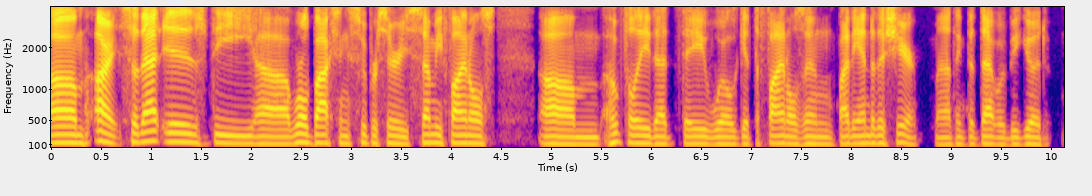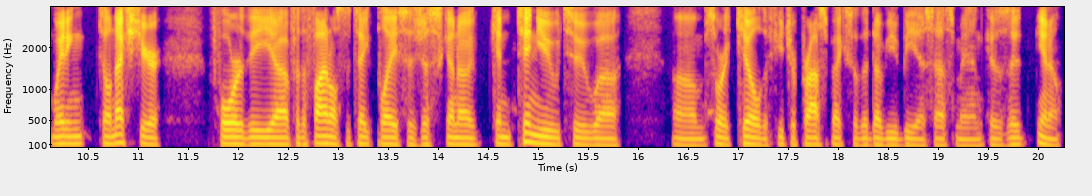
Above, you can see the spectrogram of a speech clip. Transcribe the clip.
Um, all right, so that is the uh, World Boxing Super Series semifinals. Um, hopefully that they will get the finals in by the end of this year. I think that that would be good. Waiting till next year for the uh, for the finals to take place is just going to continue to uh, um, sort of kill the future prospects of the WBSS man because it you know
